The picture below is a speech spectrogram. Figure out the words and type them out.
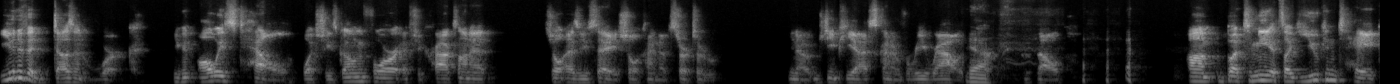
Even if it doesn't work, you can always tell what she's going for. If she cracks on it, she'll, as you say, she'll kind of start to, you know, GPS kind of reroute Yeah. herself. um, but to me, it's like you can take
